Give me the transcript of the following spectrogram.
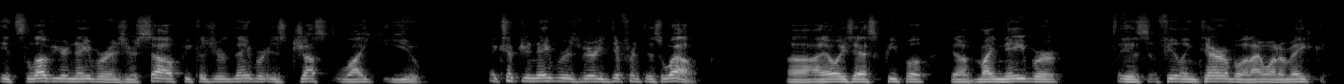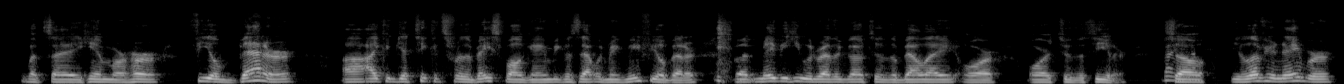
it's love your neighbor as yourself because your neighbor is just like you, except your neighbor is very different as well. Uh, I always ask people, you know, if my neighbor is feeling terrible and I want to make, let's say, him or her feel better, uh, I could get tickets for the baseball game because that would make me feel better. But maybe he would rather go to the ballet or or to the theater. Right. So you love your neighbor,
